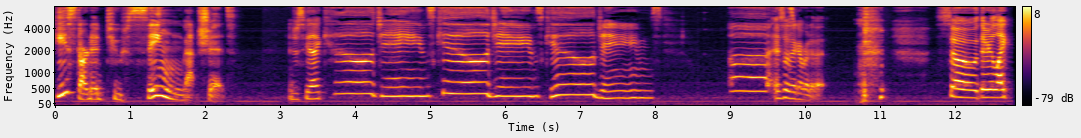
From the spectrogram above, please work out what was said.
he started to sing that shit. And just be like, kill James, kill James, kill James. Uh, and so they got rid of it. So they're like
